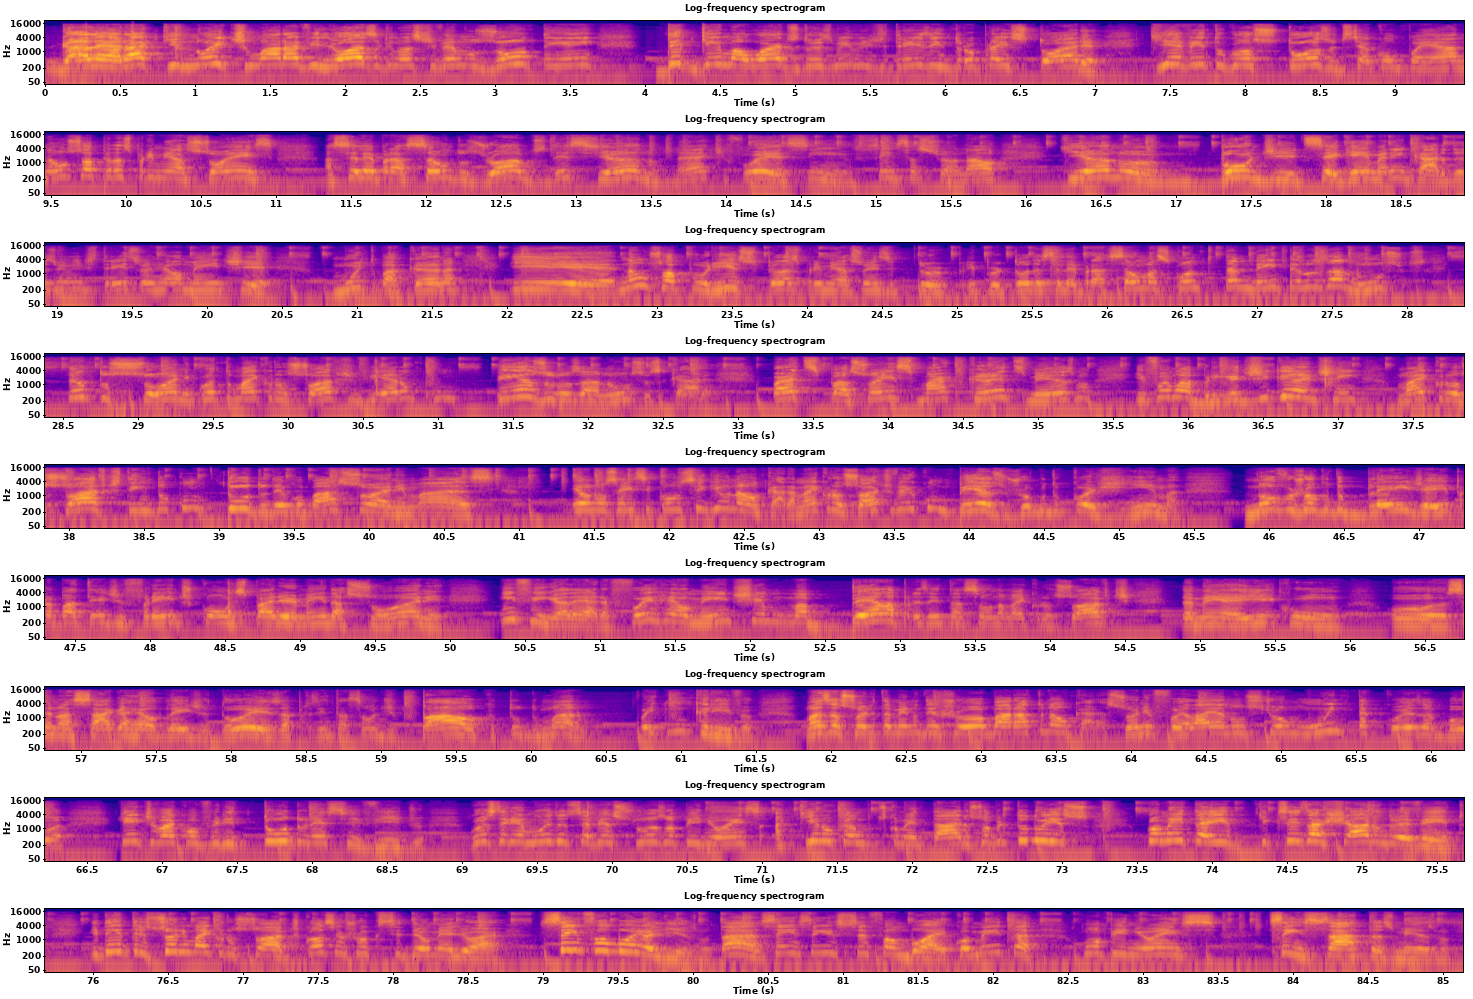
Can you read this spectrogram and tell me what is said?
Galera, que noite maravilhosa que nós tivemos ontem, hein? The Game Awards 2023 entrou pra história. Que evento gostoso de se acompanhar, não só pelas premiações, a celebração dos jogos desse ano, né? Que foi, assim, sensacional. Que ano bom de, de ser gamer, hein, cara? 2023 foi realmente muito bacana. E não só por isso, pelas premiações e por, e por toda a celebração, mas quanto também pelos anúncios tanto Sony quanto Microsoft vieram com peso nos anúncios, cara. Participações marcantes mesmo e foi uma briga gigante, hein? Microsoft tentou com tudo derrubar a Sony, mas eu não sei se conseguiu não, cara. Microsoft veio com peso, jogo do Kojima, novo jogo do Blade aí para bater de frente com o Spider-Man da Sony. Enfim, galera, foi realmente uma bela apresentação da Microsoft, também aí com o sendo a saga Hellblade 2, apresentação de palco, tudo, mano foi incrível. Mas a Sony também não deixou barato não, cara. A Sony foi lá e anunciou muita coisa boa que a gente vai conferir tudo nesse vídeo. Gostaria muito de saber suas opiniões aqui no campo dos comentários sobre tudo isso. Comenta aí o que, que, vocês acharam do evento. E dentre Sony e Microsoft, qual você achou que se deu melhor? Sem fanboyolismo, tá? Sem, sem ser fanboy. Comenta com opiniões sensatas mesmo.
